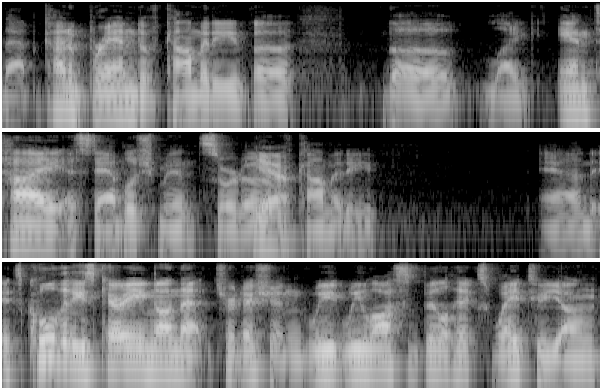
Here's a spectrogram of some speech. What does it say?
that kind of brand of comedy, the the like anti-establishment sort of Yeah. comedy. And it's cool that he's carrying on that tradition. We we lost Bill Hicks way too young,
